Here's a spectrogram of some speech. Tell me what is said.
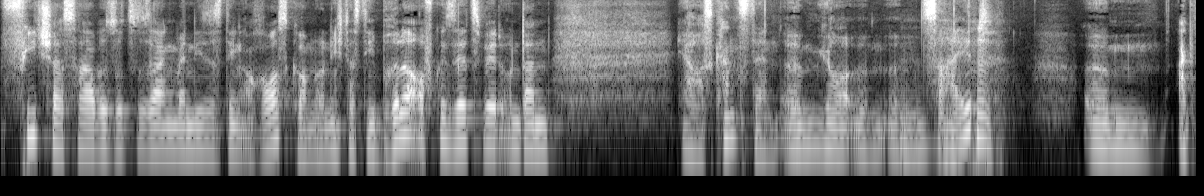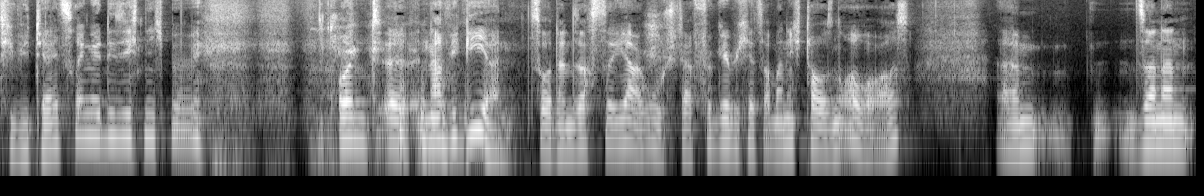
Features habe sozusagen, wenn dieses Ding auch rauskommt und nicht, dass die Brille aufgesetzt wird und dann ja, was kannst denn? Ähm, ja, ähm, ähm, mhm. Zeit, ähm, Aktivitätsringe, die sich nicht bewegen und äh, navigieren. So, dann sagst du, ja gut, dafür gebe ich jetzt aber nicht 1000 Euro aus. Ähm, sondern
